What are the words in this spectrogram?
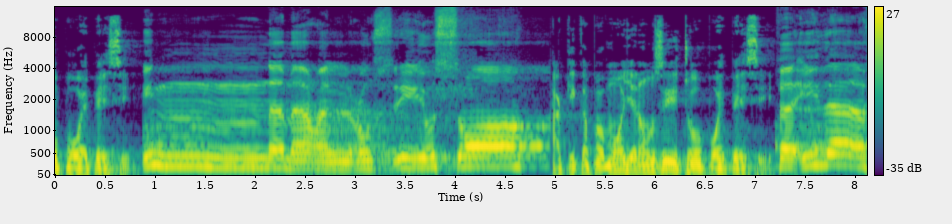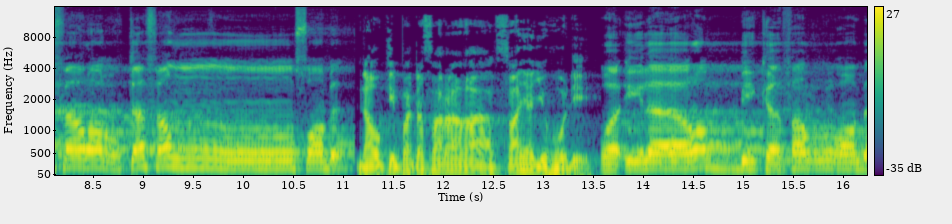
upo wepesi. Inna ma'al usri yusra hakika pamoja na uzito upo wepesi. Fa idha faraghta fansab. Na ukipata faragha fanya juhudi. Wa ila rabbika farghab.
